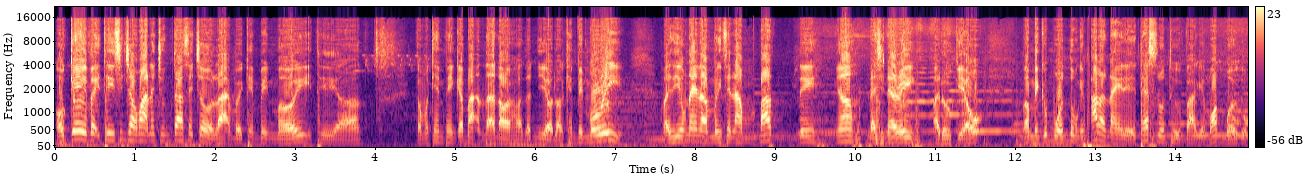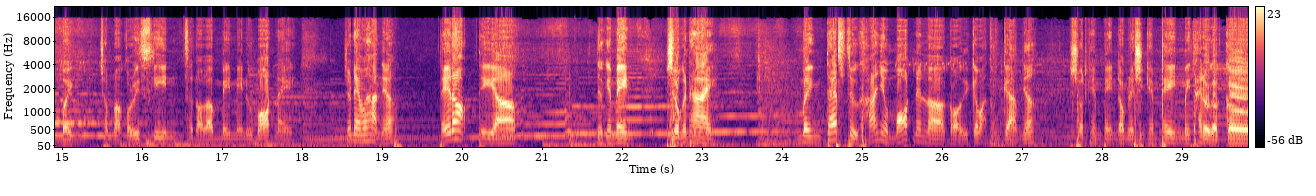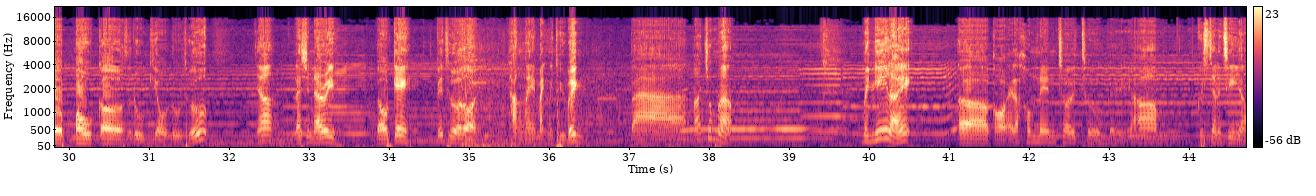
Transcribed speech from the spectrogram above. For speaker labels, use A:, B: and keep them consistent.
A: Ok, vậy thì xin chào bạn, nên chúng ta sẽ trở lại với campaign mới. Thì uh, có một campaign các bạn đã đòi hỏi rất nhiều, đó là campaign Mori. Vậy thì hôm nay là mình sẽ làm pass đi nhá, Legendary và đồ kiểu. Và mình cũng muốn dùng cái pass lần này để test luôn thử vài cái mod mới của mình Trong đó có reskin, sau đó là main menu mod này. Cho nên mới hẳn nhá. Thế đó, thì ờ, uh, The campaign Shogun 2 Mình test thử khá nhiều mod nên là có gì các bạn thông cảm nhá short campaign, domination campaign mình thay đổi cả cờ, màu cờ, đủ kiểu đủ thứ nhá, legendary. Rồi ok, biết thừa rồi. Thằng này mạnh về thủy binh và nói chung là mình nghĩ là ấy uh, có lẽ là không nên chơi thử cái um, Christianity nhỉ.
